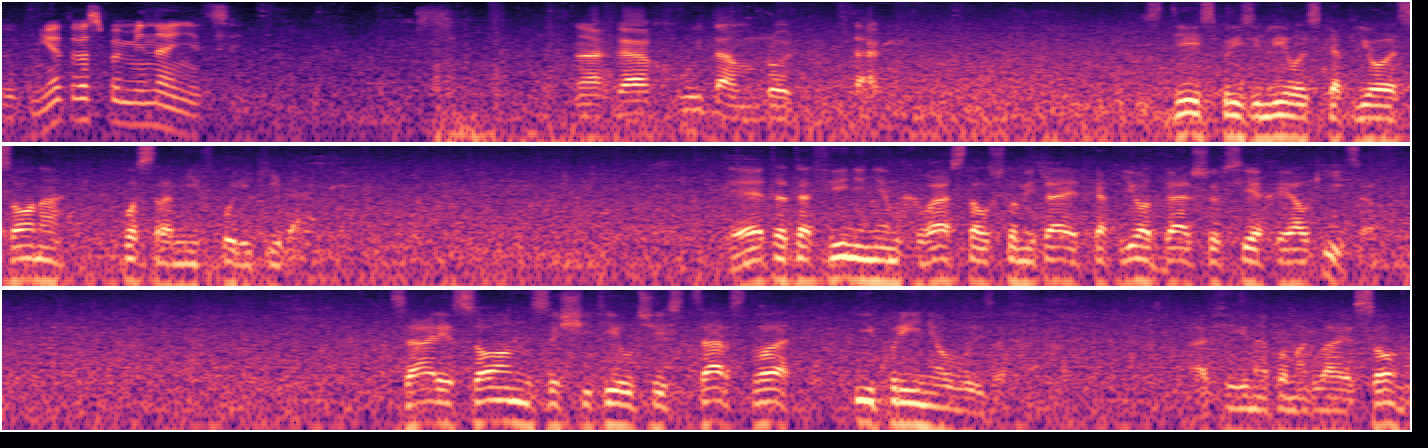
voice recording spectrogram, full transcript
тут нет воспоминаний. Ага, хуй там, бро. Так. Здесь приземлилось копье Эсона, посрамив Пурикида. Этот афининин хвастал, что метает копье дальше всех иалкийцев. Царь Эсон защитил честь царства и принял вызов. Афина помогла Эсону,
